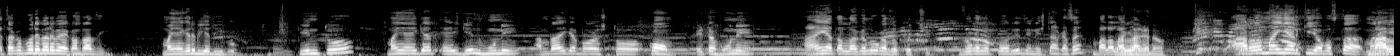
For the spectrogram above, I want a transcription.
এটাকে পরিবারে এখন রাজি। বিয়ে দিব। কিন্তু মাইয়া গের এই গিন শুনি আমরা ইগের বয়স তো কম এটা শুনি আই এটার লগে যোগাযোগ করছি। যোগাযোগ করি জিনিসটার কাছে ভালো লাগে না। আরও মাইয়ার কি অবস্থা? মানে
